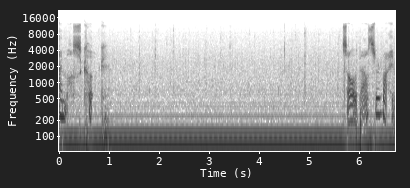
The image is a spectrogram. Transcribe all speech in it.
I must cook. It's all about surviving.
